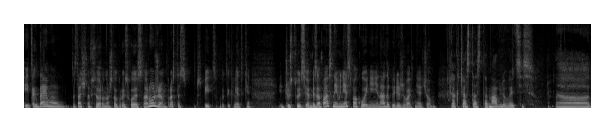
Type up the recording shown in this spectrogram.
И тогда ему достаточно все равно, что происходит снаружи, он просто спит в этой клетке и чувствует себя безопасно, и мне спокойнее, не надо переживать ни о чем. Как часто останавливаетесь? А,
